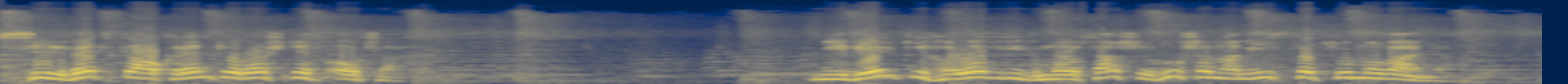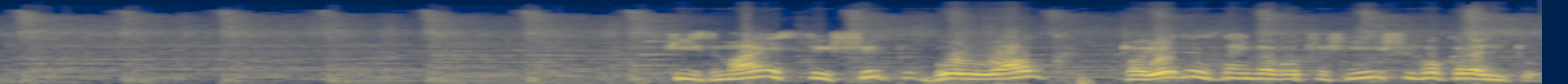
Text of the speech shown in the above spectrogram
Sylwetka okrętu rośnie w oczach. Niewielki holownik mocarz rusza na miejsce cumowania. His Majesty Ship Bulwark to jeden z najnowocześniejszych okrętów.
